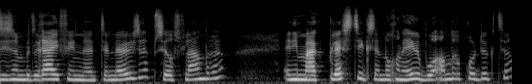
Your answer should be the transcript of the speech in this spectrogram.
is een bedrijf in uh, Terneuzen, op Zeeuws-Vlaanderen. En die maakt plastics en nog een heleboel andere producten.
